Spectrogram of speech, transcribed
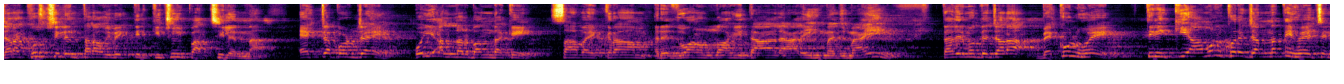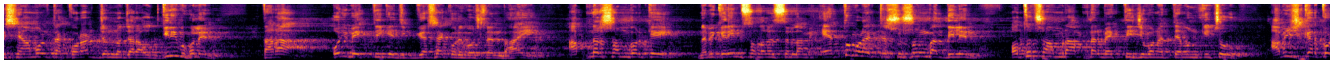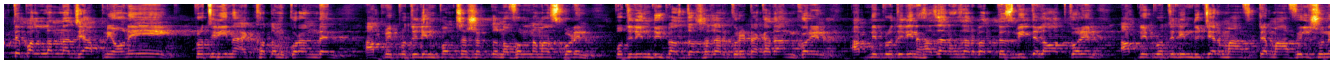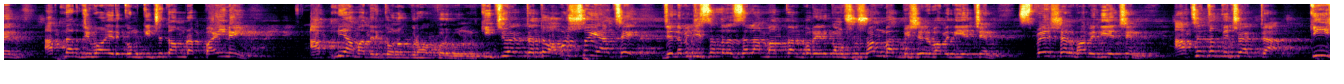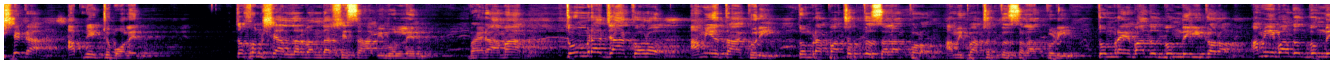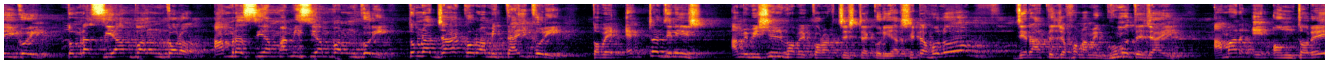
যারা খুঁজছিলেন তারা ওই ব্যক্তির কিছুই পাচ্ছিলেন না। একটা পর্যায়ে ওই আল্লাহর বান্দাকে সাহাবা একরাম রেদওয়ানুল্লাহি তাআলা আলাইহিম আজমাইন, তাদের মধ্যে যারা বেকুল হয়ে তিনি কি আমল করে জান্নাতি হয়েছেন, সে আমলটা করার জন্য যারা উদ্গ্রীব হলেন, তারা ওই ব্যক্তিকে জিজ্ঞাসা করে বসলেন, ভাই, আপনার সম্পর্কে নবী করিম সাল্লাম এত বড় একটা সুসংবাদ দিলেন অথচ আমরা আপনার ব্যক্তি জীবনে তেমন কিছু আবিষ্কার করতে পারলাম না যে আপনি অনেক প্রতিদিন এক খতম কোরআন দেন। আপনি প্রতিদিন পঞ্চাশ শক্ত নফল নামাজ পড়েন, প্রতিদিন দুই পাঁচ দশ হাজার করে টাকা দান করেন, আপনি প্রতিদিন হাজার হাজার বার তসবি তেলাওয়াত করেন, আপনি প্রতিদিন দু চার মাহফিল শুনেন। আপনার জীবনে এরকম কিছু তো আমরা পাই নাই। আপনি আমাদেরকে অনুগ্রহ করে বলুন কিছু একটা তো অবশ্যই আছে যে নবীজি সাল্লাহ সাল্লাম আপনার পরে এরকম সুসংবাদ বিশেষভাবে দিয়েছেন স্পেশাল ভাবে দিয়েছেন। আছে তো কিছু একটা? কি সেটা? আপনি একটু বলেন। তখন সে আল্লাহর বান্দা, সে সাহাবি বললেন ভাইরা আমার, তোমরা যা করো, আমিও তা করি। তোমরা পাচক্ত সালাদ পড়ো, আমি পাচক্ত সালাদ পড়ি। তোমরা ইবাদত বন্দেগী করো, আমি ইবাদত বন্দেগী করি। তোমরা সিয়াম পালন করো, আমরা সিয়াম, আমি সিয়াম পালন করি। তোমরা যা করো, আমি তাই করি। তবে একটা জিনিস আমি বিশেষভাবে করার চেষ্টা করি, আর সেটা হলো যে রাতে যখন আমি ঘুমোতে যাই, আমার এই অন্তরে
